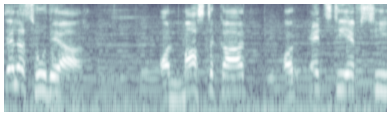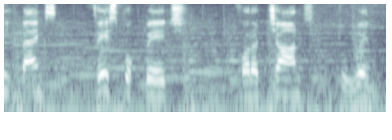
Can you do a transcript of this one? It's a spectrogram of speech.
Tell us who they are on MasterCard or HDFC Bank's Facebook page for a chance to win.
